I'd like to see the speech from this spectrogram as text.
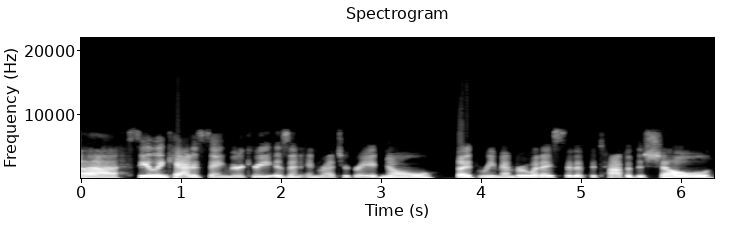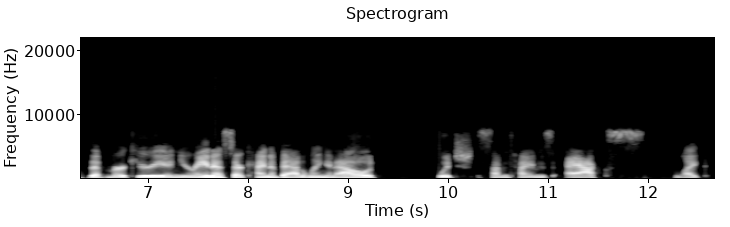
Uh, Ceiling Cat is saying Mercury isn't in retrograde. No, but remember what I said at the top of the show that Mercury and Uranus are kind of battling it out, which sometimes acts like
